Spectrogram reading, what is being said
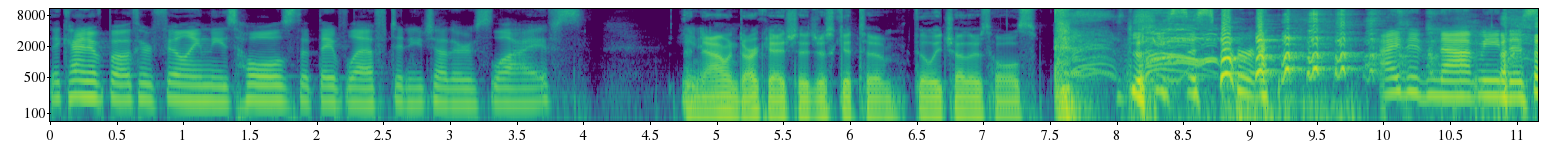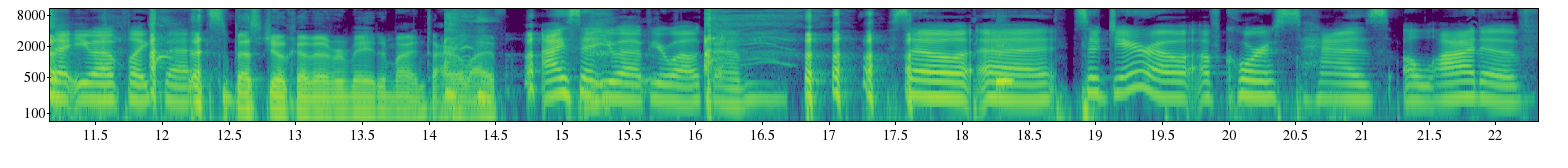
they kind of both are filling these holes that they've left in each other's lives. And know. now in Dark Age, they just get to fill each other's holes. Jesus Christ. I did not mean to set you up like that. That's the best joke I've ever made in my entire life. I set you up. You're welcome. so, uh, so Darrow, of course, has a lot of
